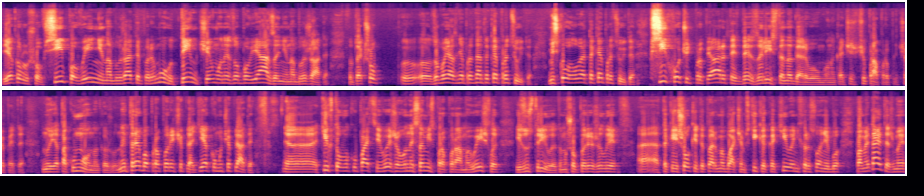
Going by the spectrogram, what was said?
я кажу, що всі повинні наближати перемогу тим, чим вони зобов'язані наближати. Тобто, якщо зобов'язання президента таке працюйте, міського голови таке працюйте. Всі хочуть пропіаритись, де залізти на дерево, умовно кажучи, чи, чи прапор причепити. Ну я так умовно кажу. Не треба прапори чіпляти. Є кому чіпляти. Е, ті, хто в окупації вижив, вони самі з прапорами вийшли і зустріли, тому що пережили е, такий шок, і тепер ми бачимо, скільки катівень в Херсоні. Бо пам'ятаєте ж, ми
